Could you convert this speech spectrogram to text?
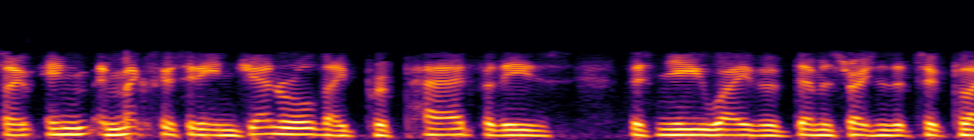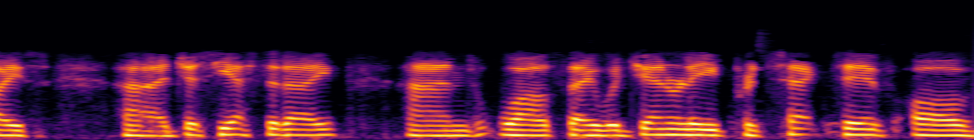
So in, in Mexico City in general, they prepared for these this new wave of demonstrations that took place uh, just yesterday, and whilst they were generally protective of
